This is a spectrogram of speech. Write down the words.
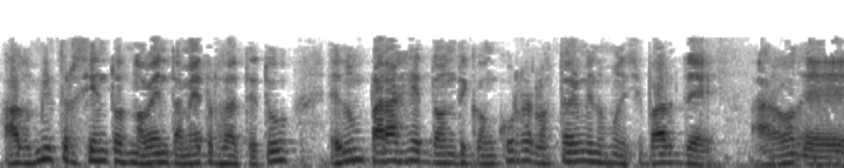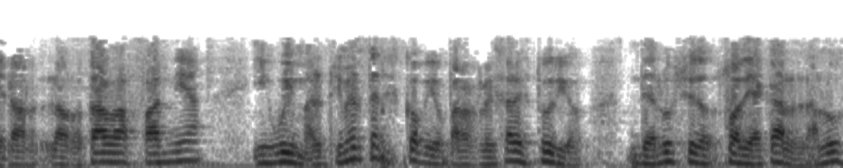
a 2.390 metros de altitud, en un paraje donde concurren los términos municipales de eh, la, la Orotava, Fasnia y WIMA, el primer telescopio para realizar estudios de luz zodiacal, la luz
